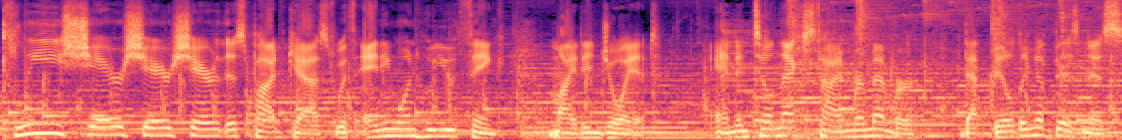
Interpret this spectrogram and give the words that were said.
please share, share, share this podcast with anyone who you think might enjoy it. And until next time, remember that building a business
